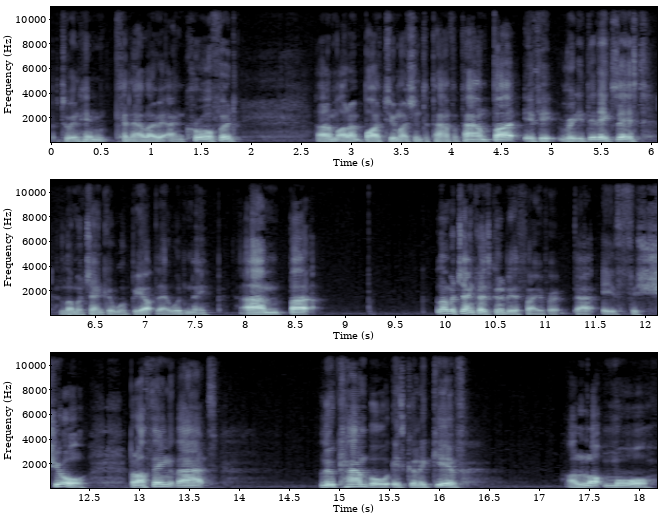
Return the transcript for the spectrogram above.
Between him, Canelo and Crawford. Um, I don't buy too much into pound for pound, but if it really did exist, Lomachenko would be up there, wouldn't he? Um, but Lomachenko is going to be the favourite, that is for sure. But I think that Luke Campbell is going to give a lot more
